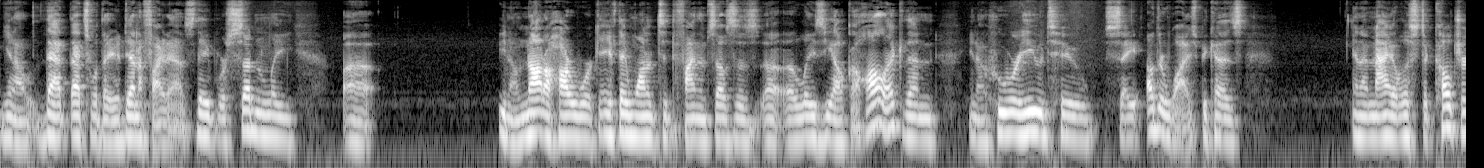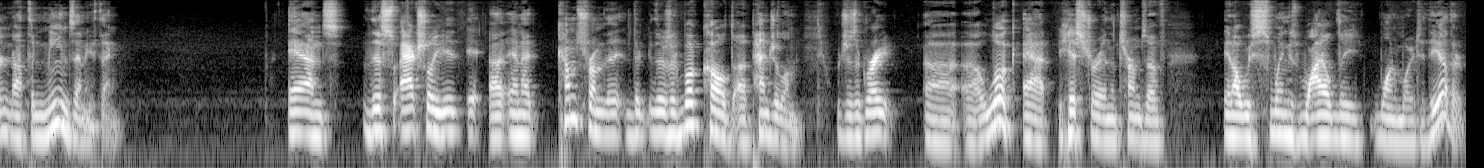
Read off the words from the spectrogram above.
you know, that that's what they identified as. They were suddenly, uh, you know, not a hard hardworking. If they wanted to define themselves as a, a lazy alcoholic, then you know, who are you to say otherwise? Because in a nihilistic culture, nothing means anything. And this actually, it, uh, and it comes from the, the, there's a book called uh, Pendulum, which is a great uh, uh look at history in the terms of it always swings wildly one way to the other.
